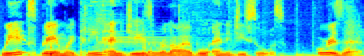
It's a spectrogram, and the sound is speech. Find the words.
We explain why clean energy is a reliable energy source. Or is it?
